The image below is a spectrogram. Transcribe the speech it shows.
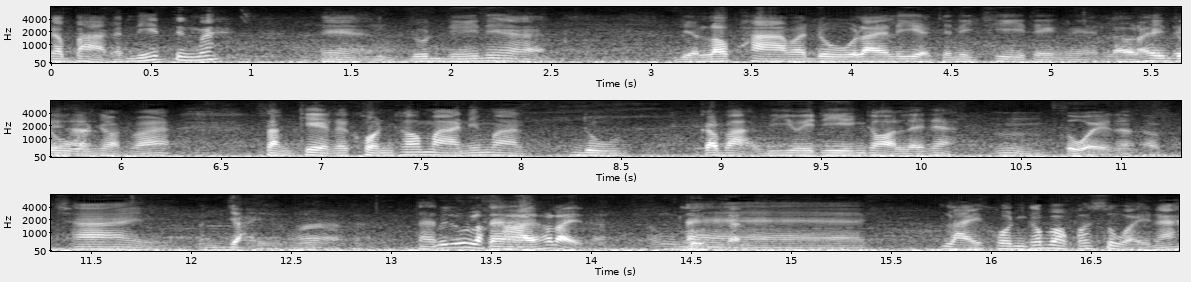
กระบะกันนิดนึงไหมเนี่ยรุ่นนี้เนี่ย เดี๋ยวเราพามาดูรายละเอียดกันอีกทีหนึงเนี่ยเราให้ดูกันก่อนว่าสังเกตแล้วคนเข้ามานี่มาดูกระบะ BYD กันก่อนเลยเนี่ย อืมสวยนะครับ ใช่ มันใหญ่มากอะแต่ไม่รู้ราคาแต่เท่าไหร่นะต้องแต่ลุ้นกันหลายคนก็บอกว่าสวยนะ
